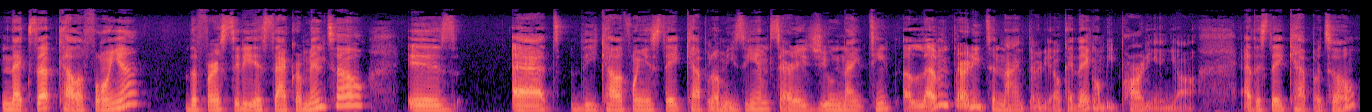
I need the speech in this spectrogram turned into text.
Next up, California. The first city is Sacramento. Is at the California State Capitol Museum Saturday, June 19th, 11:30 to 9:30. Okay, they're going to be partying y'all at the state capitol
